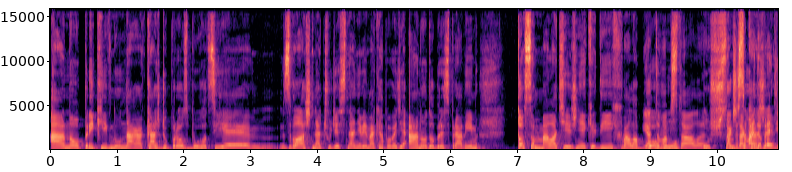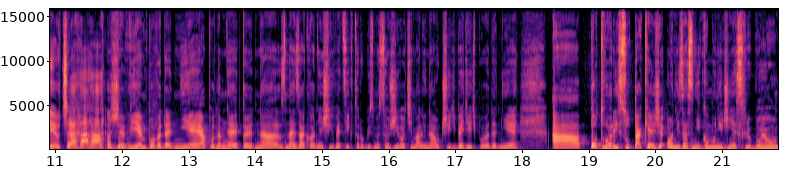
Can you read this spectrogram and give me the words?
áno, prikývnú na každú prozbu, hoci je mm, zvláštna, čudesná, neviem aká povedia, áno, dobre spravím. To som mala tiež niekedy, chvála Ja Bohu. to mám stále. Už som Takže taká, som aj dobré že... dievča. Že viem povedať nie a podľa mňa je to jedna z najzákladnejších vecí, ktorú by sme sa v živote mali naučiť, vedieť povedať nie. A potvory sú také, že oni zase nikomu nič nesľubujú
